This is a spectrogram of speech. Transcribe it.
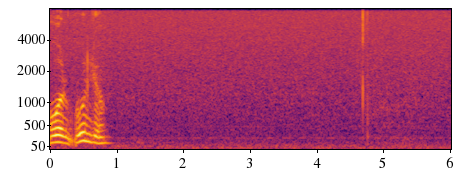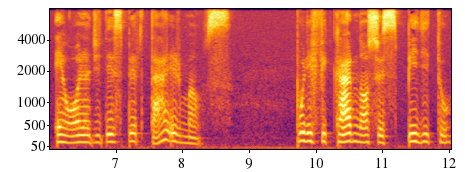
o orgulho. É hora de despertar, irmãos, purificar nosso espírito,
